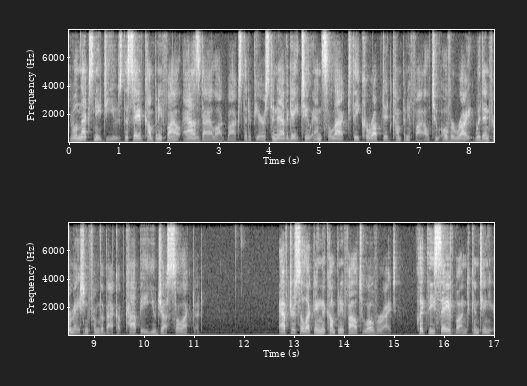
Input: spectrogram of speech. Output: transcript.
You will next need to use the Save Company File As dialog box that appears to navigate to and select the corrupted company file to overwrite with information from the backup copy you just selected. After selecting the company file to overwrite, click the Save button to continue.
